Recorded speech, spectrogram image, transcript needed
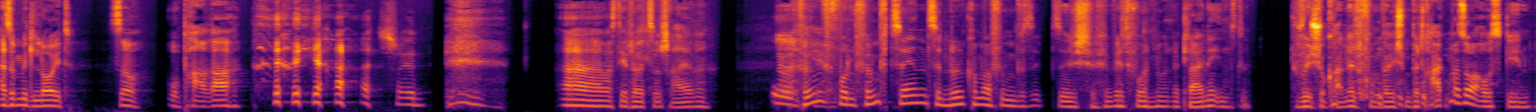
Also mit Leut. So, Opara. ja, schön. Ah, was die Leute so schreiben. Ach, 5 von 15 sind 0,75. Wird wohl nur eine kleine Insel. Du willst schon gar nicht, von welchem Betrag mal so ausgehen.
